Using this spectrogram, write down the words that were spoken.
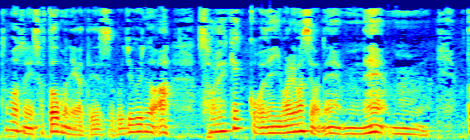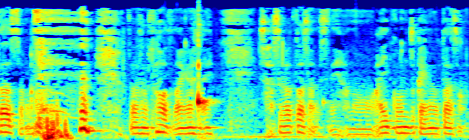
トマトに砂糖も苦手です。ぐじゅぐじゅの、あ、それ結構ね、言われますよね。うんね。うん。歌田さんがね、歌田さんトマト投げましたね。さすが歌田さんですね。あの、アイコン使いの歌田さんね。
